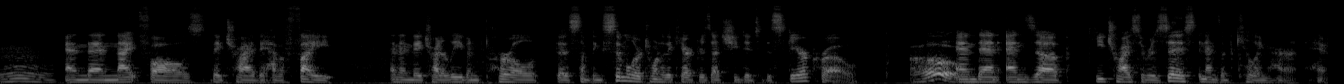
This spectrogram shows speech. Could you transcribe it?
Mm. and then night falls they try they have a fight and then they try to leave and Pearl does something similar to one of the characters that she did to the scarecrow Oh. and then ends up he tries to resist and ends up killing her him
